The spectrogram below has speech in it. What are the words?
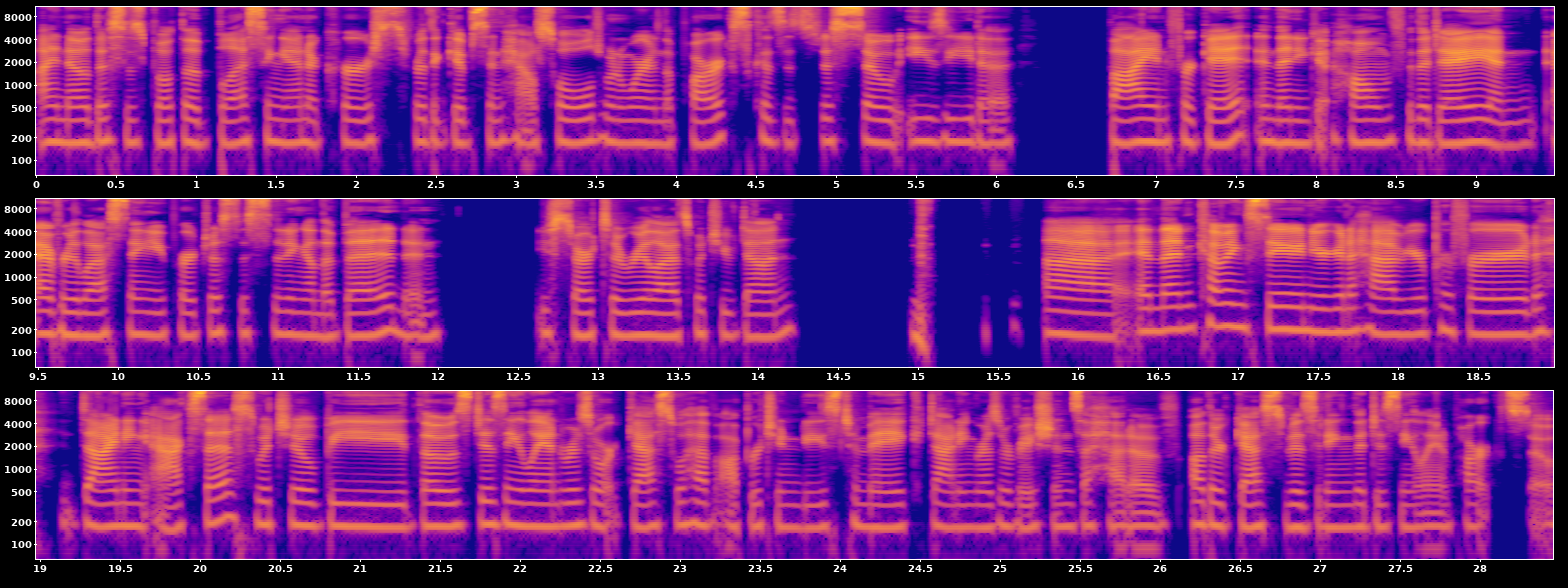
I know this is both a blessing and a curse for the Gibson household when we're in the parks because it's just so easy to buy and forget. And then you get home for the day, and every last thing you purchased is sitting on the bed, and you start to realize what you've done. Uh, and then coming soon, you're going to have your preferred dining access, which will be those Disneyland resort guests will have opportunities to make dining reservations ahead of other guests visiting the Disneyland parks. So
